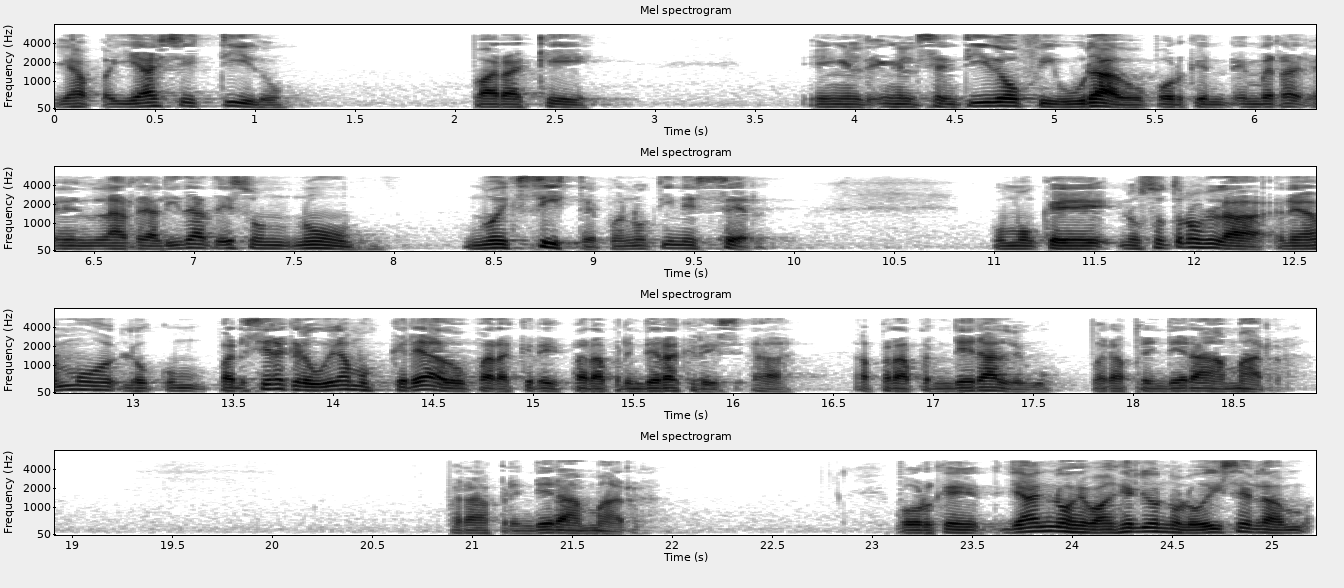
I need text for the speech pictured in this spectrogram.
Y ha, y ha existido para que en el, en el sentido figurado, porque en, en, la realidad eso no, no existe, pues no tiene ser. Como que nosotros la lo, pareciera que lo hubiéramos creado para, para aprender a, crecer, para aprender algo, para aprender a amar. Para aprender a amar. Porque ya en los evangelios nos lo dice la, nos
